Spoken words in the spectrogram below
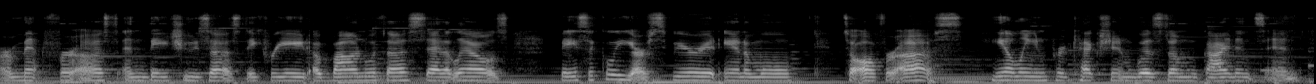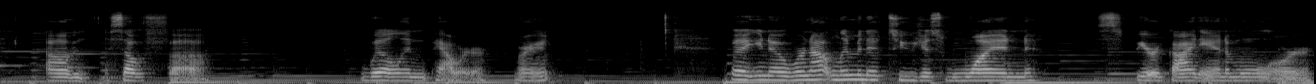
are meant for us and they choose us. They create a bond with us that allows basically our spirit animal to offer us healing, protection, wisdom, guidance, and um, self uh, will and power, right? But you know, we're not limited to just one spirit guide animal or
